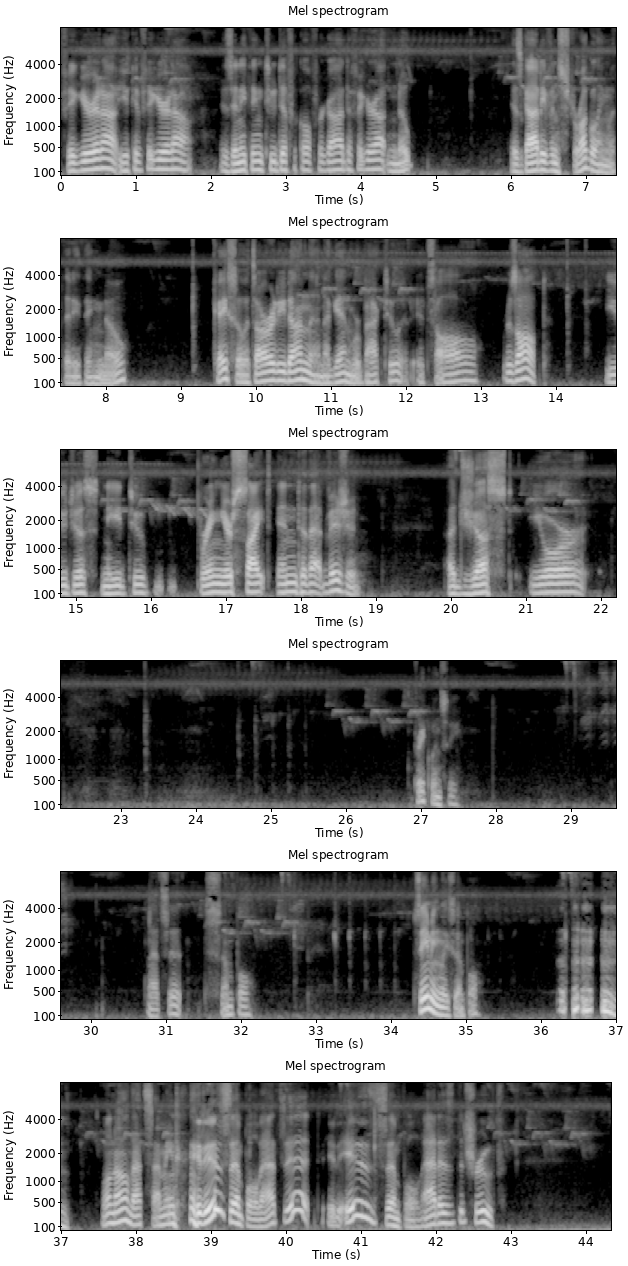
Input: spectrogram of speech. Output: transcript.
Figure it out. You can figure it out. Is anything too difficult for God to figure out? Nope. Is God even struggling with anything? No. Okay, so it's already done then. Again, we're back to it. It's all resolved. You just need to bring your sight into that vision. Adjust your frequency. That's it. Simple. Seemingly simple. well, no, that's, I mean, it is simple. That's it. It is simple. That is the truth.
